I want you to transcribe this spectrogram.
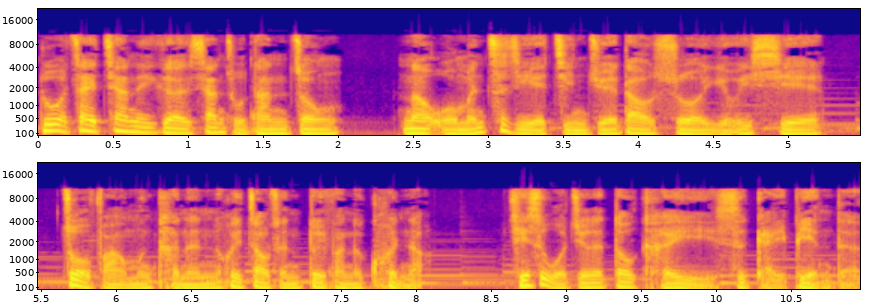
如果在这样的一个相处当中，那我们自己也警觉到说，有一些做法我们可能会造成对方的困扰，其实我觉得都可以是改变的。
